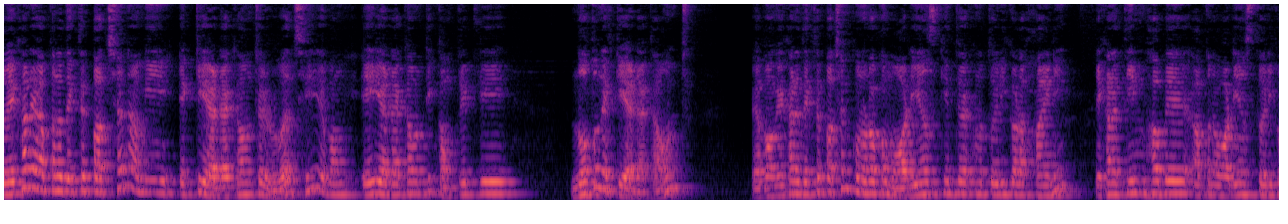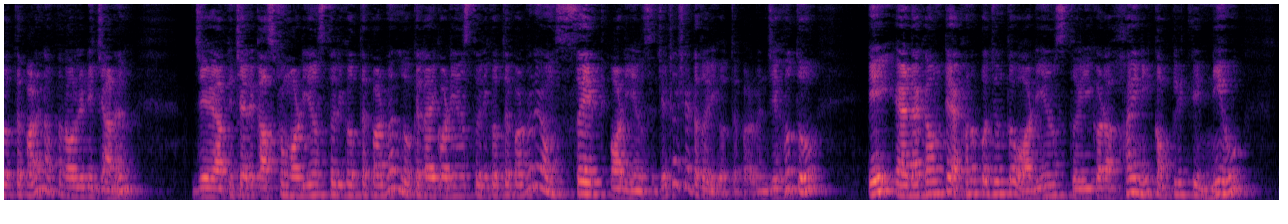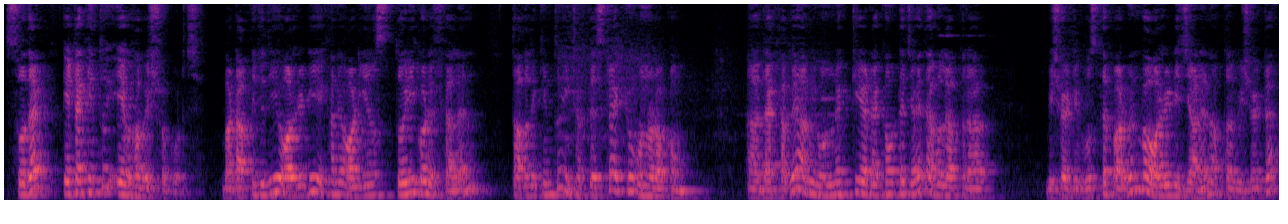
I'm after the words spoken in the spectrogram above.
তো এখানে আপনারা দেখতে পাচ্ছেন, আমি একটি অ্যাড অ্যাকাউন্টে রয়েছি এবং এই অ্যাড অ্যাকাউন্টটি কমপ্লিটলি নতুন একটি অ্যাড অ্যাকাউন্ট এবং এখানে দেখতে পাচ্ছেন কোন রকম অডিয়েন্স কিন্তু এখনও তৈরি করা হয়নি। এখানে তিন ভাবে আপনারা অডিয়েন্স তৈরি করতে পারেন, আপনারা অলরেডি জানেন যে আপনি চাইলে কাস্টম অডিয়েন্স তৈরি করতে পারবেন লোকে লাইক অডিয়েন্স তৈরি করতে পারবেন এবং সেভড অডিয়েন্স যেটা সেটা তৈরি করতে পারবেন। যেহেতু এই অ্যাড অ্যাকাউন্টে এখনও পর্যন্ত অডিয়েন্স তৈরি করা হয়নি কমপ্লিটলি নিউ সো দ্যাট এটা কিন্তু এভাবে শো করছে। বাট আপনি যদি অলরেডি এখানে অডিয়েন্স তৈরি করে ফেলেন, তাহলে কিন্তু ইন্টারফেসটা একটু অন্যরকম দেখাবে। আমি অন্য একটি অ্যাড অ্যাকাউন্টে যাই, তাহলে আপনারা বিষয়টি বুঝতে পারবেন বা অলরেডি জানেন আপনার বিষয়টা।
